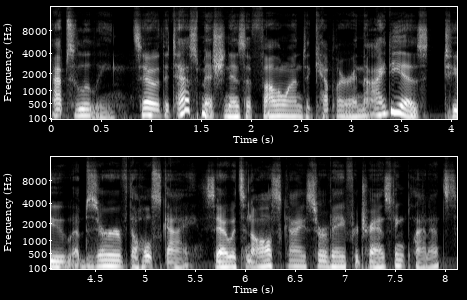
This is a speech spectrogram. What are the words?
Absolutely. So the TESS mission is a follow-on to Kepler, and the idea is to observe the whole sky. So it's an all-sky survey for transiting planets.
